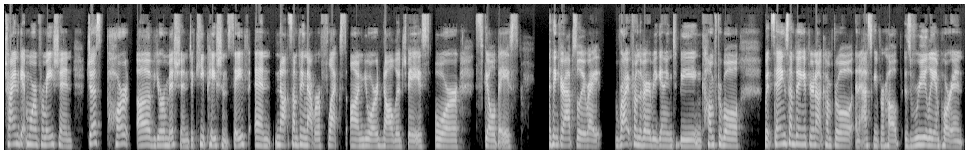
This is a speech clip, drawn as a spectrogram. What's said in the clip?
trying to get more information just part of your mission to keep patients safe and not something that reflects on your knowledge base or skill base. I think you're absolutely right. Right from the very beginning, to being comfortable with saying something if you're not comfortable and asking for help is really important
